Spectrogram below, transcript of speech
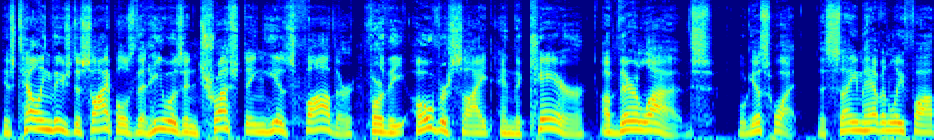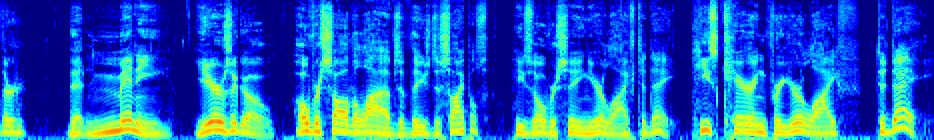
is telling these disciples that he was entrusting his father for the oversight and the care of their lives. Well, guess what? The same heavenly father that many years ago oversaw the lives of these disciples, he's overseeing your life today. He's caring for your life today.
